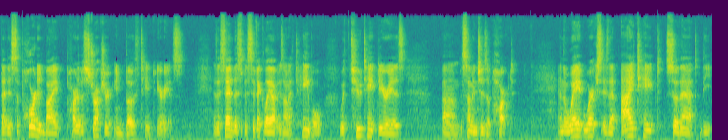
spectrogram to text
that is supported by part of a structure in both taped areas. As I said, the specific layout is on a table with two taped areas um, some inches apart. And the way it works is that I taped so that the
